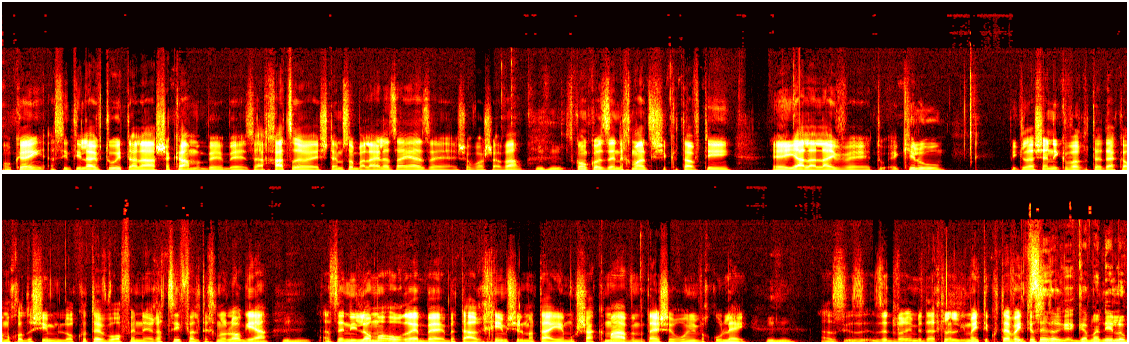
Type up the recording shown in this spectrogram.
אוקיי? עשיתי live tweet על ההשקה ב- באיזה 11, 12 בלילה זה היה, זה שבוע שעבר. מהמם. אז קודם כל זה נחמד שכתבתי, אה, יאללה, live, אה, אה, כאילו, בגלל שאני כבר, אתה יודע, כמה חודשים לא כותב באופן אה, רציף על טכנולוגיה, מהמם. אז אני לא מעורה בתאריכים של מתי מושק מה ומתי יש אירועים וכולי. מהמם. אז זה, זה דברים, בדרך כלל, אם הייתי כותב, הייתי עושה... בסדר, גם אני לא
